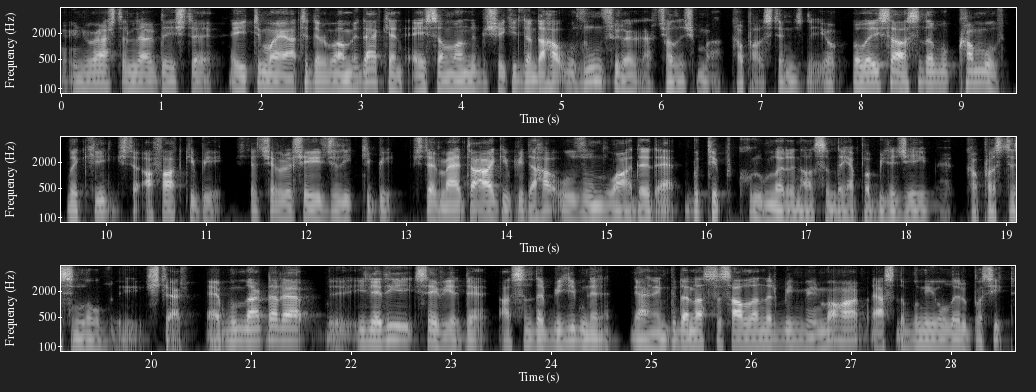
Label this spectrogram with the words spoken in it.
üniversitelerde işte eğitim hayatı devam ederken eş zamanlı bir şekilde daha uzun süreler çalışma kapasitemiz de yok. Dolayısıyla aslında bu kamudaki işte AFAD gibi işte çevre şehircilik gibi işte MTA gibi daha uzun vadede bu tip kurumların aslında yapabileceği kapasitesinin olduğu işler. E, bunlarda da e, ileri seviyede aslında bilimle yani bu da nasıl sağlanır bilmiyorum ama aslında bunun yolları basit.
